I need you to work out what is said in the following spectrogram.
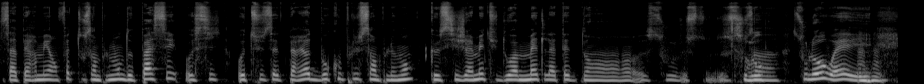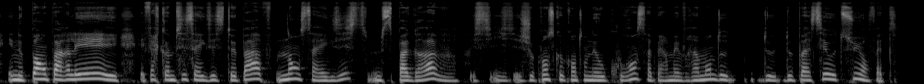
ça permet en fait tout simplement de passer aussi au-dessus de cette période beaucoup plus simplement que si jamais tu dois mettre la tête dans, sous, sous l'eau. Sous l'eau, ouais, et, mhm. et, ne pas en parler et, et faire comme si ça n'existe pas. Non, ça existe, mais c'est pas grave je pense que quand on est au courant, ça permet vraiment de, de, passer au-dessus, en fait.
